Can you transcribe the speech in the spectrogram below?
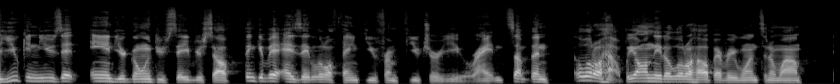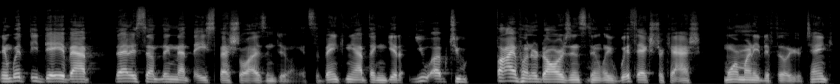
you can use it and you're going to save yourself. Think of it as a little thank you from future you, right? And something, a little help. We all need a little help every once in a while. And with the Dave app, that is something that they specialize in doing. It's the banking app that can get you up to $500 instantly with extra cash, more money to fill your tank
